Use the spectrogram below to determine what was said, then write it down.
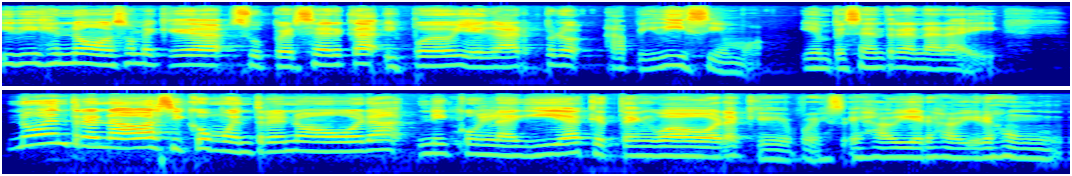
Y dije, no, eso me queda súper cerca y puedo llegar, pero rapidísimo. Y empecé a entrenar ahí. No entrenaba así como entreno ahora, ni con la guía que tengo ahora, que pues es Javier. Javier es un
